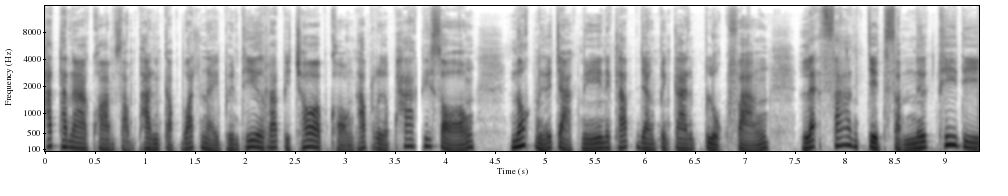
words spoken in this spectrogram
พัฒนาความสัมพันธ์กับวัดในพื้นที่รับผิดชอบของทัพเรือภาคที่ 2 นอกเหนือจากนี้นะครับยังเป็นการปลูกฝัง และสร้างจิตสำนึกที่ดี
